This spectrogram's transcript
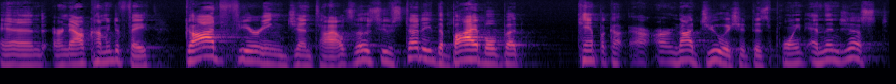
and are now coming to faith, God fearing Gentiles, those who've studied the Bible but can't become, are not Jewish at this point, and then just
